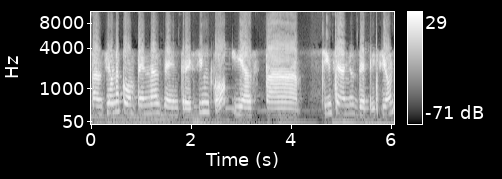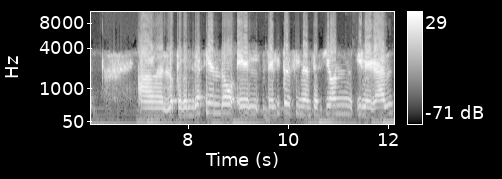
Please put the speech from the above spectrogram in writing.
sanciona con penas de entre 5 y hasta 15 años de prisión a lo que vendría siendo el delito de financiación ilegal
